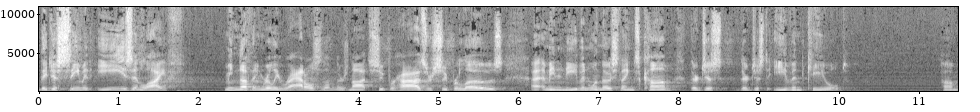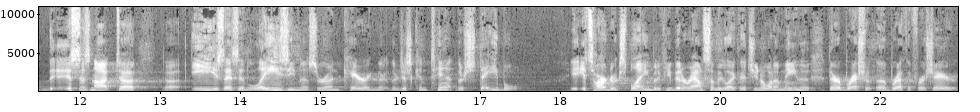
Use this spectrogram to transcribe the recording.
they just seem at ease in life. I mean, nothing really rattles them. There's not super highs or super lows. I mean, and even when those things come, they're just they're just even keeled. Um, this is not uh, uh, ease as in laziness or uncaring. They're, they're just content, they're stable. It's hard to explain, but if you've been around somebody like that, you know what I mean. They're a breath, a breath of fresh air.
